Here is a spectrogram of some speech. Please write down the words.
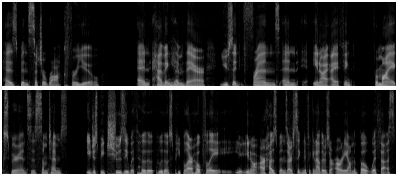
has been such a rock for you. And having yeah. him there, you said friends. And, you know, I, I, think from my experiences, sometimes you just be choosy with who the, who those people are. Hopefully, you, you know, our husbands, our significant others are already on the boat with us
